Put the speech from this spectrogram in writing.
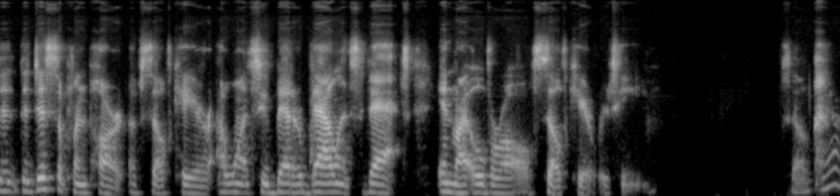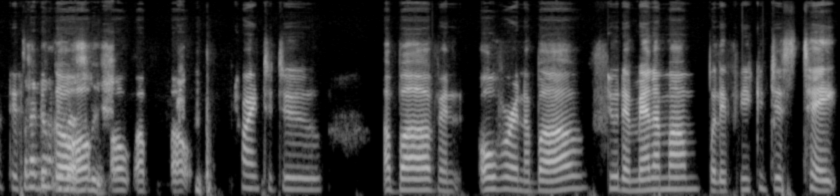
the the discipline part of self-care i want to better balance that in my overall self-care routine so Yeah, But I don't do go oh, o- resolution. o- oh, o- oh, o- trying to do above and over and above, do the minimum. But if you can just take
